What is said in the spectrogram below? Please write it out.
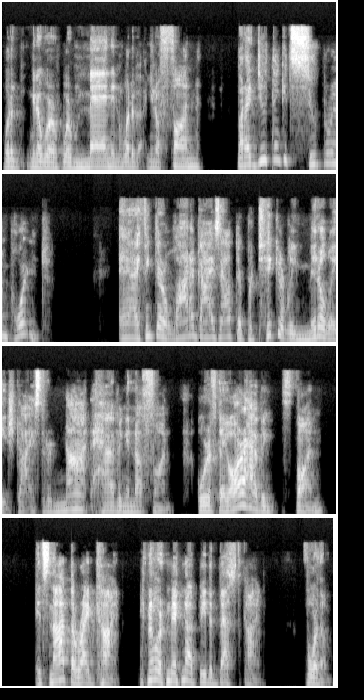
What a, you know, we're we're men and what about, you know, fun. But I do think it's super important. And I think there are a lot of guys out there, particularly middle-aged guys, that are not having enough fun. Or if they are having fun, it's not the right kind. You know, it may not be the best kind for them.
